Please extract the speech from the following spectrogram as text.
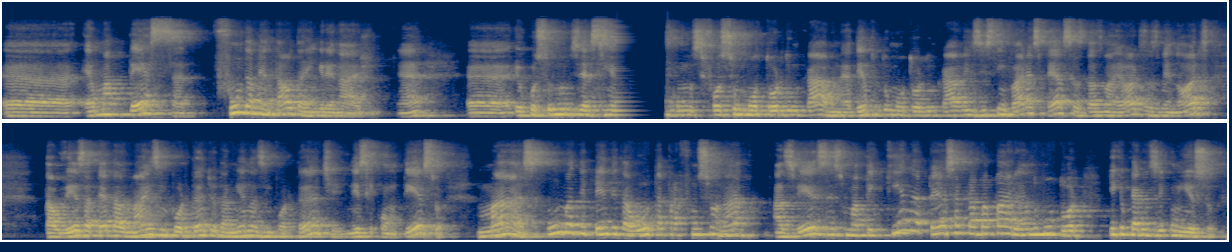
é, é uma peça fundamental da engrenagem, né? É, eu costumo dizer assim, como se fosse um motor de um carro, né? Dentro do motor do carro existem várias peças, das maiores, das menores, talvez até da mais importante ou da menos importante nesse contexto, mas uma depende da outra para funcionar. Às vezes, uma pequena peça acaba parando o motor. O que, eu quero dizer com isso?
